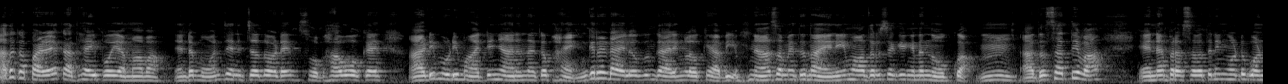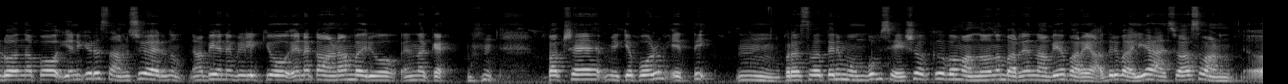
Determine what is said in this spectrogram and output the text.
അതൊക്കെ പഴയ കഥയായി കഥയായിപ്പോയി അമ്മാവ. എന്റെ മോൻ ജനിച്ചതോടെ സ്വഭാവമൊക്കെ അടിമുടി മാറ്റി ഞാനെന്നൊക്കെ ഭയങ്കര ഡയലോഗും കാര്യങ്ങളൊക്കെ അഭി. ആ സമയത്ത് നയനയും ആദർശൊക്കെ ഇങ്ങനെ നോക്കുക. അത് സത്യവാ. എന്നെ പ്രസവത്തിന് ഇങ്ങോട്ട് കൊണ്ടുവന്നപ്പോൾ എനിക്കൊരു സംശയമായിരുന്നു. അഭി എന്നെ വിളിക്കുമോ എന്നെ കാണാൻ വരുമോ എന്നൊക്കെ. പക്ഷേ മിക്കപ്പോഴും എത്തി. പ്രസവത്തിന് മുമ്പും ശേഷമൊക്കെ ഇവൻ വന്നുവെന്നും പറഞ്ഞ് നവ്യ പറയാം അതൊരു വലിയ ആശ്വാസമാണ്. ഓ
